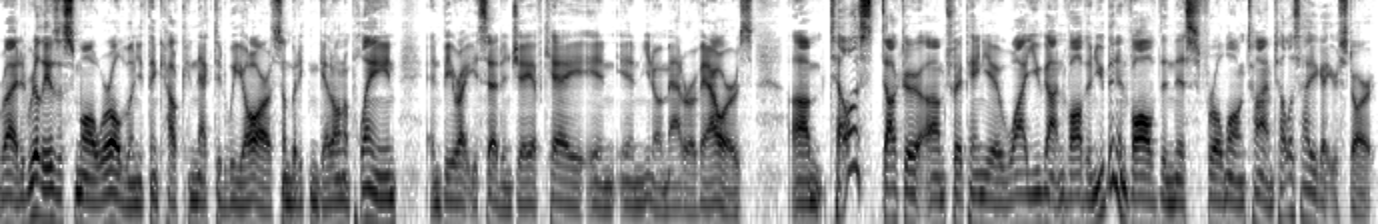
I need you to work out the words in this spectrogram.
Right. It really is a small world when you think how connected we are. Somebody can get on a plane and be right. You said in JFK in in you know a matter of hours. Um, tell us, Dr. Um, Cioe-Peña, why you got involved, and you've been involved in this for a long time. Tell us how you got your start.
